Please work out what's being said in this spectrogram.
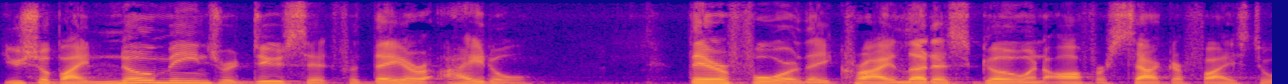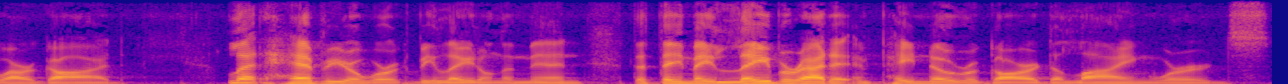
you shall by no means reduce it, for they are idle. Therefore they cry, Let us go and offer sacrifice to our God. Let heavier work be laid on the men, that they may labor at it and pay no regard to lying words.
